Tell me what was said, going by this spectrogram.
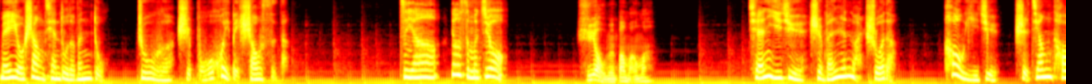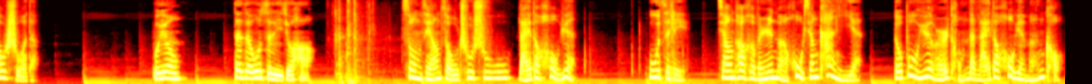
没有上千度的温度，猪鹅是不会被烧死的。子阳要怎么救？需要我们帮忙吗？前一句是文人暖说的，后一句是江涛说的。不用，待在屋子里就好。宋子阳走出书屋，来到后院。屋子里，江涛和文人暖互相看一眼，都不约而同的来到后院门口，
